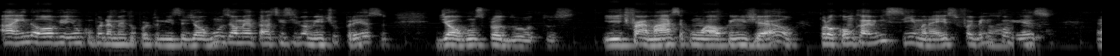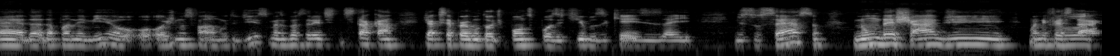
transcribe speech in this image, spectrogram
ainda houve um comportamento oportunista de alguns e aumentar sensivelmente o preço de alguns produtos e de farmácia com álcool em gel, Procon caiu em cima, né? Isso foi bem claro. no começo é, da, da, pandemia, hoje nos fala muito disso, mas eu gostaria de destacar, já que você perguntou de pontos positivos e cases aí de sucesso, não deixar de manifestar Boa.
